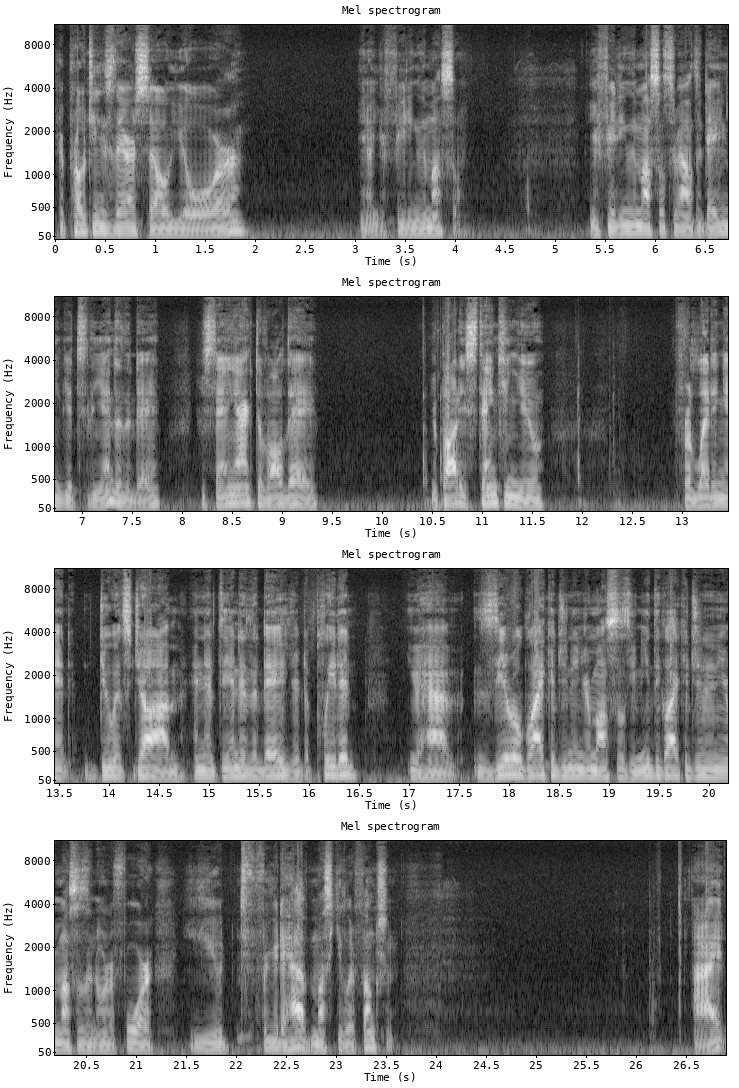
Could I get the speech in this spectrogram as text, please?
Your protein's there, so you're, you know, you're feeding the muscle. You're feeding the muscle throughout the day, and you get to the end of the day, you're staying active all day. Your body's thanking you for letting it do its job. And at the end of the day, you're depleted. You have zero glycogen in your muscles. You need the glycogen in your muscles in order for you for you to have muscular function. All right.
